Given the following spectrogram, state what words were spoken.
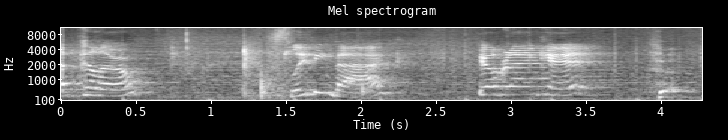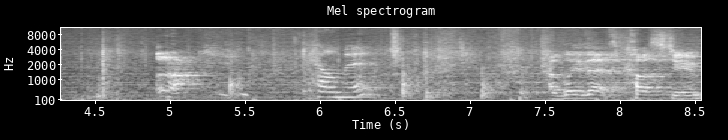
A pillow. Sleeping bag. Your blanket. Helmet. I believe that's costume.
